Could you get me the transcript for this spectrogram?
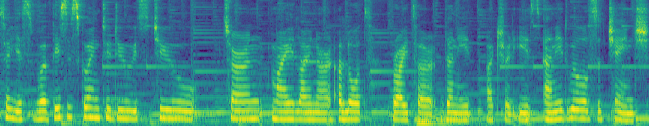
So yes, what this is going to do is to turn my liner a lot brighter than it actually is and it will also change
